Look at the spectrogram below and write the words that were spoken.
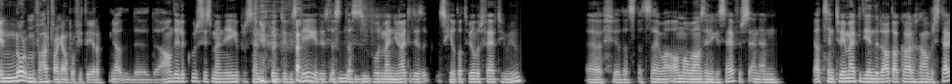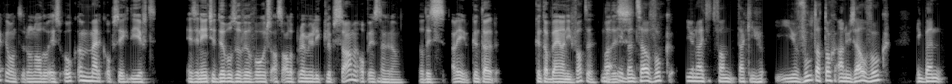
enorm hard van gaan profiteren. Ja, de, de aandelenkoers is met 9 procentpunten gestegen. Dus dat is, dat is, voor Man United is, scheelt dat 250 miljoen. Eh, ja, dat, dat zijn wel allemaal waanzinnige cijfers. En, en ja, het zijn twee merken die inderdaad elkaar gaan versterken. Want Ronaldo is ook een merk op zich. Die heeft in zijn eentje dubbel zoveel volgers als alle Premier League clubs samen op Instagram. Dat is, allez, je kunt, daar, je kunt dat bijna niet vatten. Maar dat is, je bent zelf ook United van Taki. Je voelt dat toch aan jezelf ook. Ik ben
